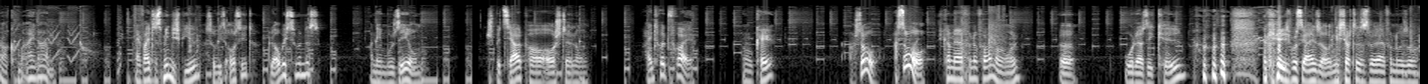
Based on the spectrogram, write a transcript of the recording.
Ah, guck mal einen an. Ein weites Minispiel, so wie es aussieht. Glaube ich zumindest. An dem Museum. Spezialpower-Ausstellung. Eintritt frei. Okay. Ach so. Ach so. Ich kann mir einfach eine Verwandlung holen. Äh, oder sie killen. okay, ich muss sie einsaugen. Ich dachte, das wäre einfach nur so.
